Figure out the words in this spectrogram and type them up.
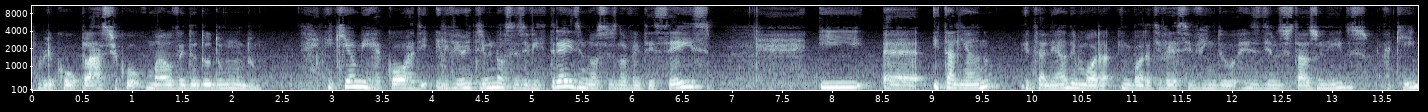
publicou o clássico O Maior Vendedor do Mundo. E que eu me recorde, ele viveu entre 1923 e 1996 e é, italiano, italiano, embora, embora tivesse vindo residir nos Estados Unidos, aqui,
